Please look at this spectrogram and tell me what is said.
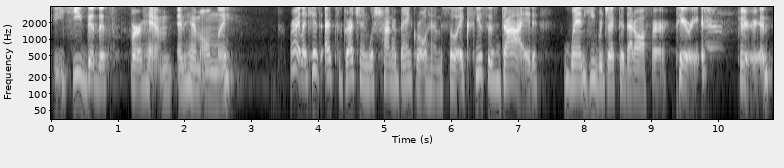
he did this for him and him only. Right, like his ex Gretchen was trying to bankroll him, so excuses died when he rejected that offer. Period. Period.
